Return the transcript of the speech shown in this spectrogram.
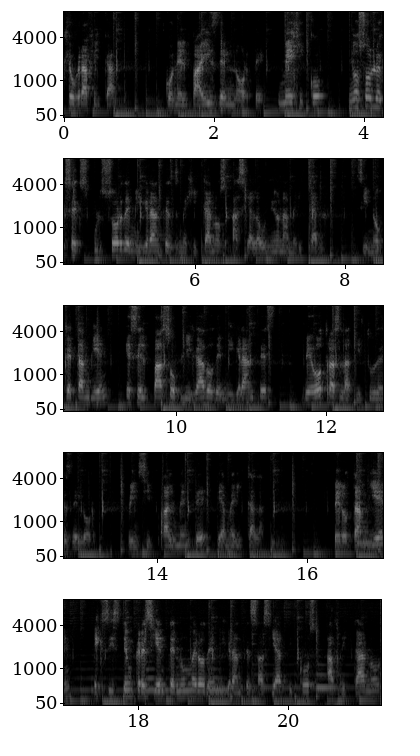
geográfica con el país del norte, México no solo es expulsor de migrantes mexicanos hacia la Unión Americana, sino que también es el paso obligado de migrantes de otras latitudes del orbe, principalmente de América Latina. Pero también existe un creciente número de migrantes asiáticos, africanos,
